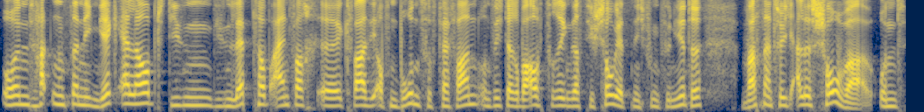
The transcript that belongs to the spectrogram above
und hatten uns dann den Gag erlaubt, diesen, diesen Laptop einfach äh, quasi auf den Boden zu pfeffern und sich darüber aufzuregen, dass die Show jetzt nicht funktionierte, was natürlich alles Show war. Und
